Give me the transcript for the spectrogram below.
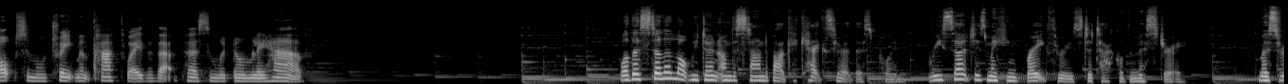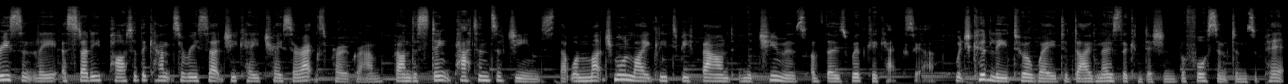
optimal treatment pathway that that person would normally have. While there's still a lot we don't understand about cachexia at this point, research is making breakthroughs to tackle the mystery. Most recently, a study part of the Cancer Research UK TracerX programme found distinct patterns of genes that were much more likely to be found in the tumours of those with cachexia, which could lead to a way to diagnose the condition before symptoms appear.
